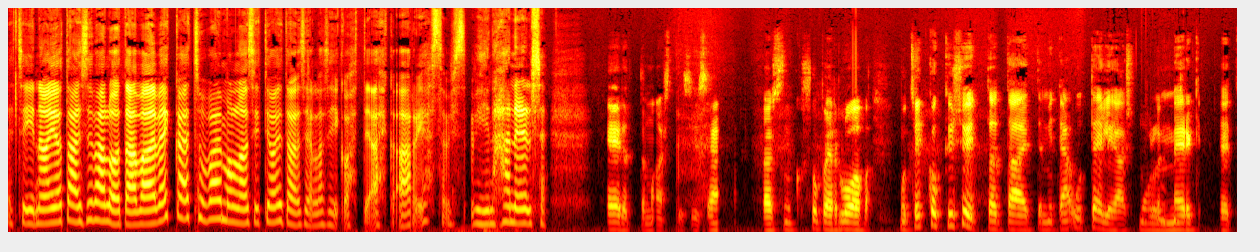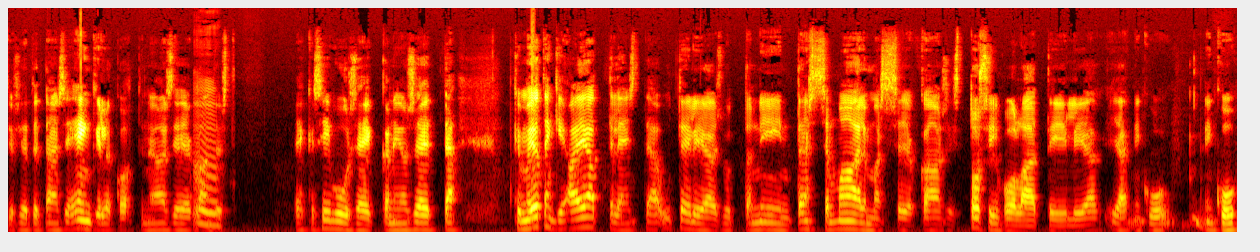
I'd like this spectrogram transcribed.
että siinä on jotain syväluotaavaa. Ja veikkaa, että sun vaimolla on sitten joitain sellaisia kohtia ehkä arjessa, mihin hänen se... Ehdottomasti, siis hän taas niin superluova. Mutta sitten kun kysyit, tota, että mitä uteliaus mulle merkitsee, että jos jätetään se henkilökohtainen asia, joka on mm. tietysti ehkä sivuseikka, niin on se, että kyllä mä jotenkin ajattelen sitä uteliaisuutta niin tässä maailmassa, joka on siis tosi volatiili ja, ja niin kuin, niin kuin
